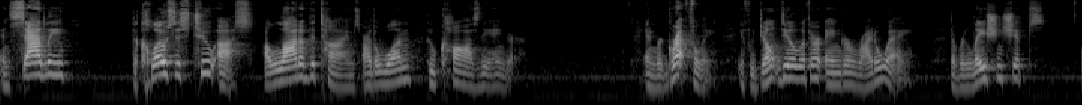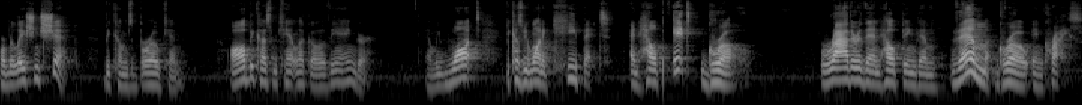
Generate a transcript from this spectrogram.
And sadly, the closest to us, a lot of the times, are the one who cause the anger. And regretfully, if we don't deal with our anger right away, the relationships or relationship becomes broken. All because we can't let go of the anger. And we want, because we want to keep it and help it grow rather than helping them them grow in Christ.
